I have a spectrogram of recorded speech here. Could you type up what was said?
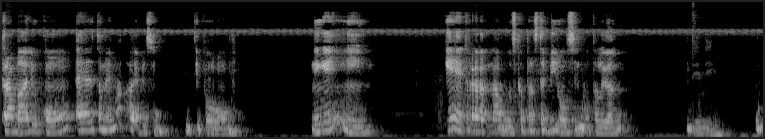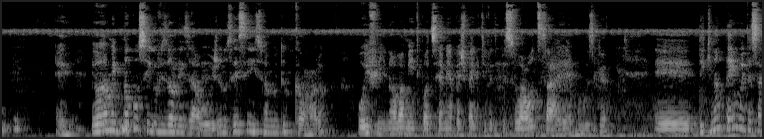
trabalho com é também uma vibe, assim. Tipo, ninguém, ninguém entra na música pra ser Beyoncé, não, tá ligado? Entendi. É, eu realmente não consigo visualizar hoje, eu não sei se isso é muito claro, ou enfim, novamente pode ser a minha perspectiva de pessoa outsider música, é, de que não tem muito essa.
